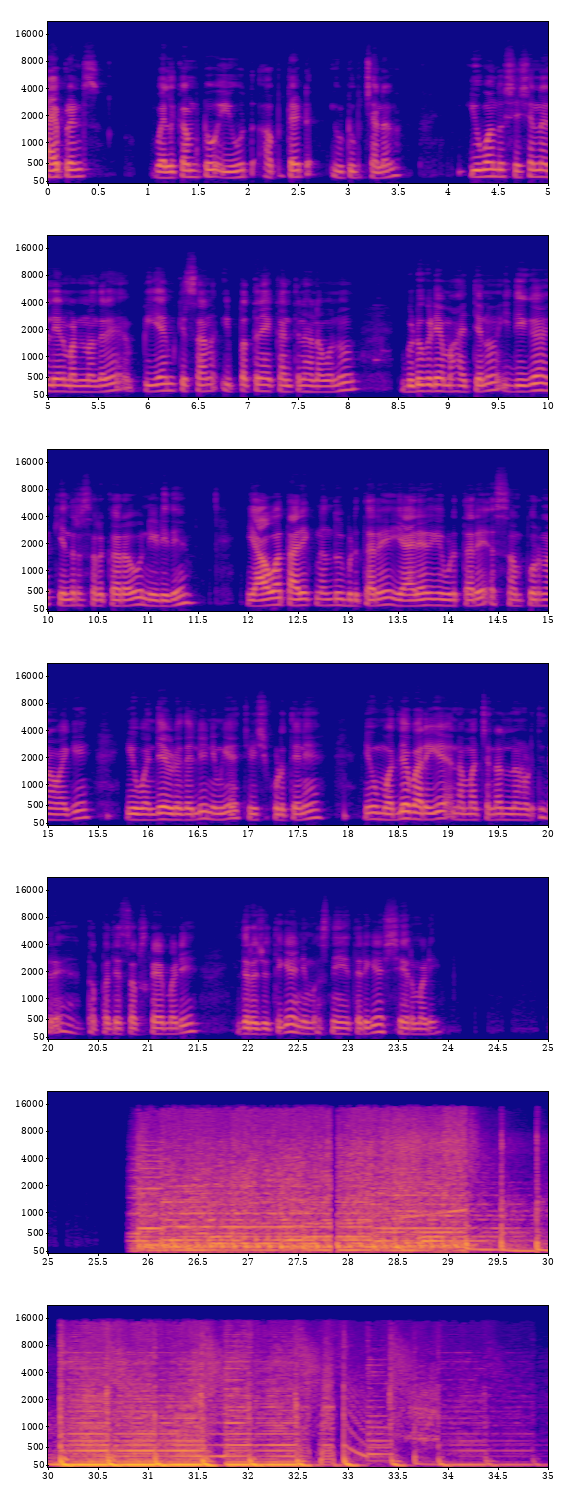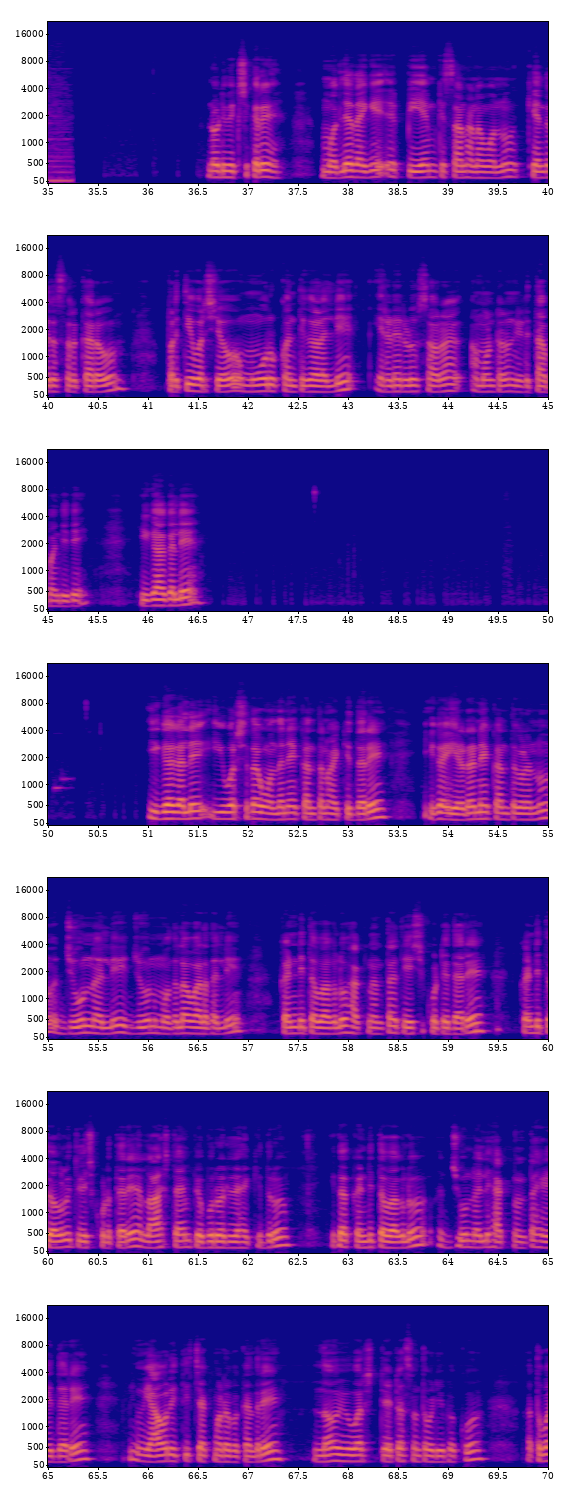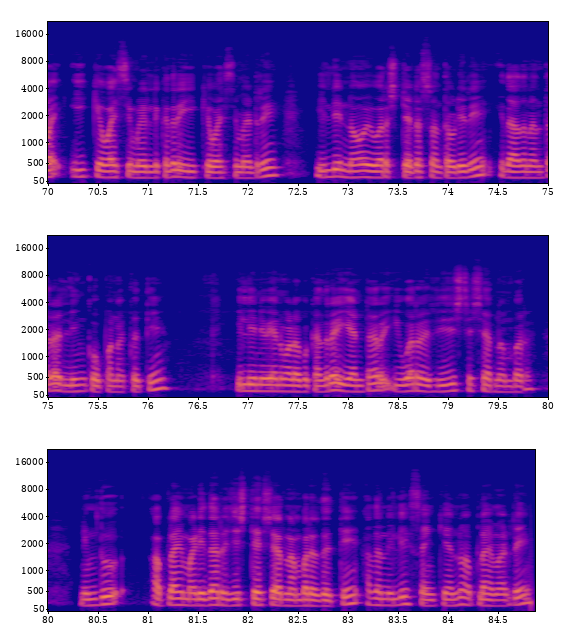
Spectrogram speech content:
Hi friends welcome to youth update YouTube channel ಈ ಒಂದು ಸೆಷನ್ನಲ್ಲಿ ಏನು ಮಾಡೋಣ ಅಂದರೆ ಪಿ ಎಂ ಕಿಸಾನ್ ಇಪ್ಪತ್ತನೇ ಕಂತಿನ ಹಣವನ್ನು ಬಿಡುಗಡೆ ಮಾಹಿತಿಯನ್ನು ಇದೀಗ ಕೇಂದ್ರ ಸರ್ಕಾರವು ನೀಡಿದೆ. ಯಾವ ತಾರೀಕಿನಂದು ಬಿಡ್ತಾರೆ, ಯಾರ್ಯಾರಿಗೆ ಬಿಡ್ತಾರೆ ಸಂಪೂರ್ಣವಾಗಿ ಈ ಒಂದೇ ವಿಡಿಯೋದಲ್ಲಿ ನಿಮಗೆ ತಿಳಿಸಿಕೊಡ್ತೇನೆ ನೀವು ಮೊದಲೇ ಬಾರಿಗೆ ನಮ್ಮ ಚಾನಲನ್ನು ನೋಡ್ತಿದ್ರೆ ತಪ್ಪದೇ ಸಬ್ಸ್ಕ್ರೈಬ್ ಮಾಡಿ, ಇದರ ಜೊತೆಗೆ ನಿಮ್ಮ ಸ್ನೇಹಿತರಿಗೆ ಶೇರ್ ಮಾಡಿ. ನೋಡಿ ವೀಕ್ಷಕರೇ, ಮೊದಲನೇದಾಗಿ ಪಿ ಎಂ ಕಿಸಾನ್ ಹಣವನ್ನು ಕೇಂದ್ರ ಸರ್ಕಾರವು ಪ್ರತಿ ವರ್ಷವೂ ಮೂರು ಕಂತುಗಳಲ್ಲಿ ಎರಡೆರಡು ಸಾವಿರ ಅಮೌಂಟನ್ನು ನೀಡುತ್ತಾ ಬಂದಿದೆ. ಈಗಾಗಲೇ ಈಗಾಗಲೇ ಈ ವರ್ಷದ ಒಂದನೇ ಕಂತನ್ನು ಹಾಕಿದ್ದಾರೆ. ಈಗ ಎರಡನೇ ಕಂತುಗಳನ್ನು ಜೂನ್ನಲ್ಲಿ, ಜೂನ್ ಮೊದಲ ವಾರದಲ್ಲಿ ಖಂಡಿತವಾಗಲೂ ಹಾಕ್ನಂತ ತಿಳಿಸಿಕೊಟ್ಟಿದ್ದಾರೆ. ಖಂಡಿತವಾಗಲೂ ತಿಳಿಸ್ಕೊಡ್ತಾರೆ. ಲಾಸ್ಟ್ ಟೈಮ್ ಫೆಬ್ರವರಿಲಿ ಹಾಕಿದ್ರು, ಈಗ ಖಂಡಿತವಾಗಲೂ ಜೂನಲ್ಲಿ ಹಾಕ್ತಂತ ಹೇಳಿದ್ದಾರೆ. ನೀವು ಯಾವ ರೀತಿ ಚೆಕ್ ಮಾಡಬೇಕಂದ್ರೆ ನೋ ಯುವರ್ ಸ್ಟೇಟಸ್ ಅಂತ ಹೊಡಿಬೇಕು. ಅಥವಾ ಇ ಕೆ ವೈ ಸಿ ಮಾಡಲಿಕ್ಕಂದ್ರೆ ಇ ಕೆ ವೈ ಸಿ ಮಾಡಿರಿ. ಇಲ್ಲಿ ನೋ ಯುವರ್ ಸ್ಟೇಟಸ್ ಅಂತ ಹೊಡೀರಿ. ಇದಾದ ನಂತರ ಲಿಂಕ್ ಓಪನ್ ಆಗ್ತೈತಿ. ಇಲ್ಲಿ ನೀವೇನು ಮಾಡಬೇಕಂದ್ರೆ ಎಂಟರ್ ಯುವರ್ ರಿಜಿಸ್ಟ್ರೇಷನ್ ನಂಬರ್ ನಿಮ್ಮದು ಅಪ್ಲೈ ಮಾಡಿದ ರಿಜಿಸ್ಟ್ರೇಷನ್ ನಂಬರ್ ಇರ್ತೈತಿ. ಅದನ್ನು ಇಲ್ಲಿ ಸಂಖ್ಯೆಯನ್ನು ಅಪ್ಲೈ ಮಾಡಿರಿ.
